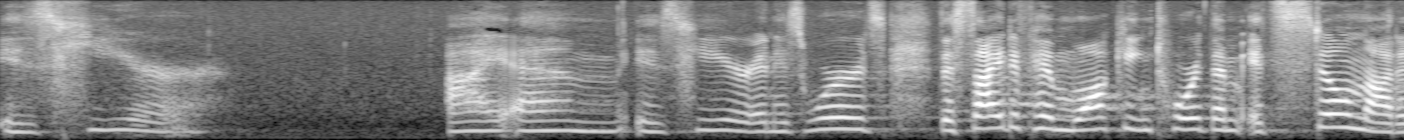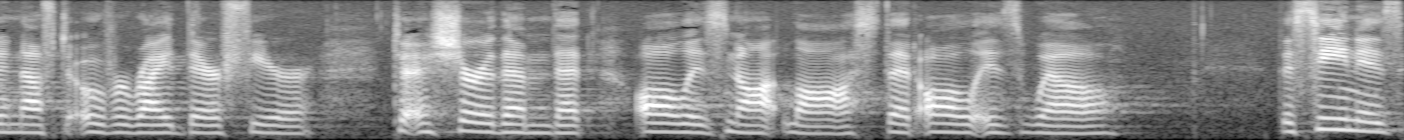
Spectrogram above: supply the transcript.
is here. I am is here. And his words, the sight of him walking toward them, it's still not enough to override their fear, to assure them that all is not lost, that all is well. The scene is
